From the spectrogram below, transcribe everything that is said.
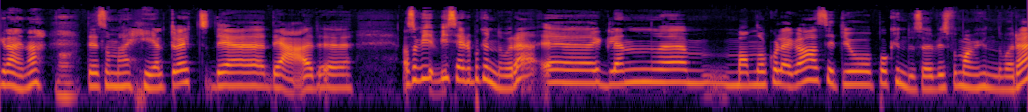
greiene. Nei. Det som er helt drøyt, det, det er eh, Altså, vi, vi ser det på kundene våre. Eh, Glenn, eh, mann og kollega, sitter jo på kundeservice for mange kundene våre.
